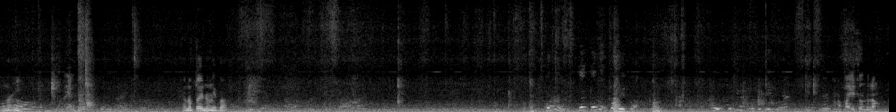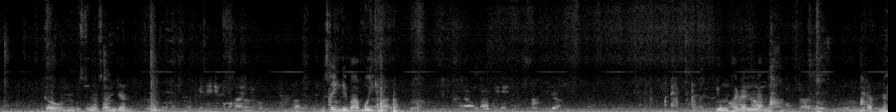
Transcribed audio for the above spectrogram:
Oo nga eh. Hanap tayo ng iba. Ano pa ito na lang? Ikaw, anong gusto mo saan dyan? Ganyan ko makain ko. Basta hindi baboy. Yung halal lang. Hirap na.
